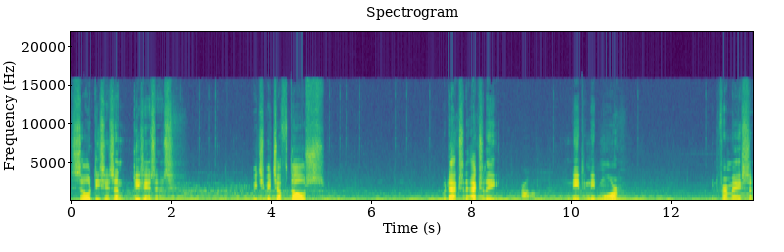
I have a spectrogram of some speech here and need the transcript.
So decisions and decisions. Which which of those would actually actually need need more information?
